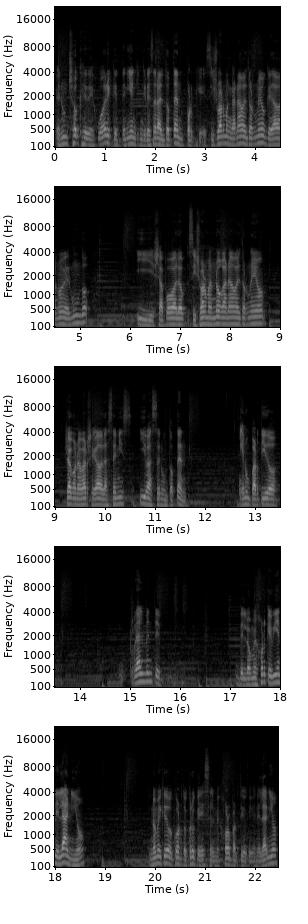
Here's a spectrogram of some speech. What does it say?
en un choque de jugadores que tenían que ingresar al top 10 porque si Schwarman ganaba el torneo quedaba 9 del mundo y Shapovalov, si Schwarman no ganaba el torneo, ya con haber llegado a las semis iba a ser un top 10. Y en un partido realmente de lo mejor que viene el año, no me quedo corto, creo que es el mejor partido que viene el año,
